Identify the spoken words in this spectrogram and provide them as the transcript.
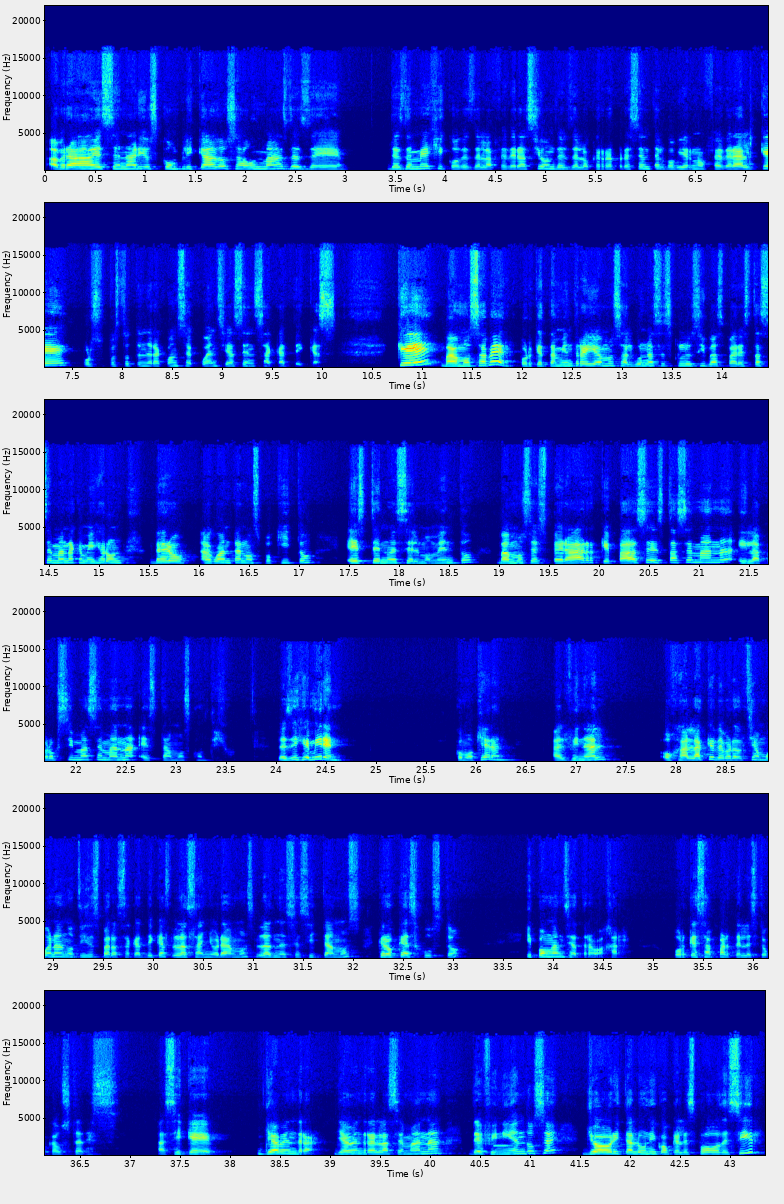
habrá escenarios complicados aún más desde desde México, desde la federación, desde lo que representa el gobierno federal, que por supuesto tendrá consecuencias en Zacatecas. ¿Qué? vamos a ver, porque también traíamos algunas exclusivas para esta semana que me dijeron, pero aguántanos poquito, este no es el momento, vamos a esperar que pase esta semana y la próxima semana estamos contigo. Les dije, miren, como quieran, al final Ojalá que de verdad sean buenas noticias para Zacatecas, las añoramos, las necesitamos, creo que es justo, y pónganse a trabajar, porque esa parte les toca a ustedes. Así que ya vendrá, ya vendrá la semana definiéndose. Yo ahorita lo único que les puedo decir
